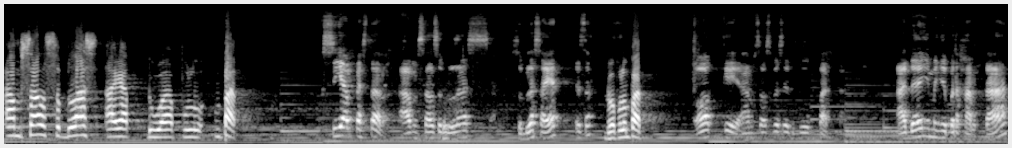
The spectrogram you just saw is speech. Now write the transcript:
Amsal 11 ayat 24. Siap, Pastor. Amsal 11 11 ayat, Pastor? 24. Oke, Amsal 11 ayat 24. Ada yang menyebar harta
